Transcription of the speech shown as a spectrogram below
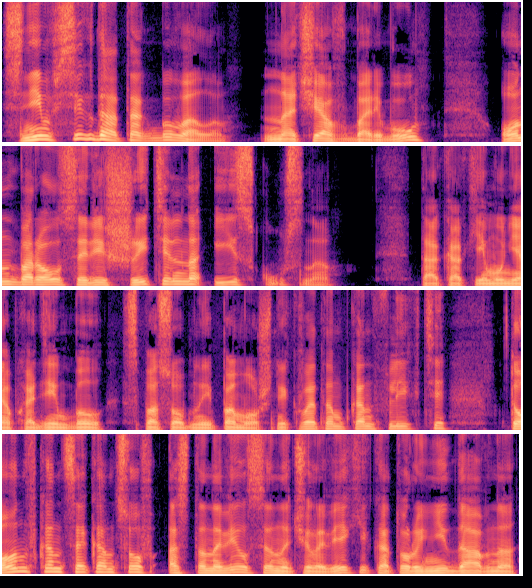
С ним всегда так бывало. Начав борьбу, он боролся решительно и искусно. Так как ему необходим был способный помощник в этом конфликте, то он в конце концов остановился на человеке, который недавно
